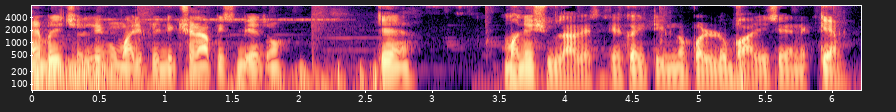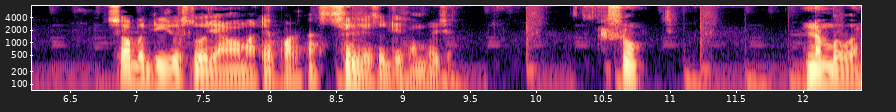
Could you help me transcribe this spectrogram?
એન્ડ પછી છેલ્લે હું મારી પ્રિડિક્શન આપીશ બે તો, કે મને શું લાગે છે, કે કઈ ટીમનો પલ્લો ભારી છે અને કેમ? સો આ બધી જ વસ્તુઓ જાણવા માટે પડતા છેલ્લે સુધી સાંભળજો. સો નંબર વન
